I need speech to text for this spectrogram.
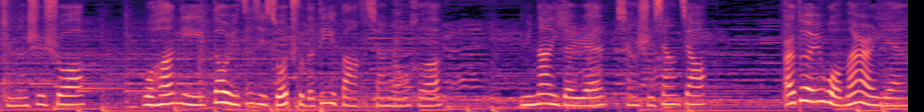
只能是说，我和你都与自己所处的地方相融合，与那里的人相识相交。而对于我们而言，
